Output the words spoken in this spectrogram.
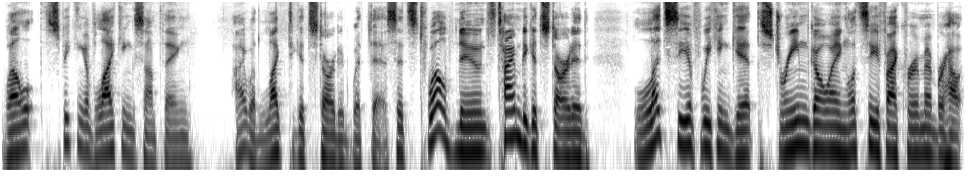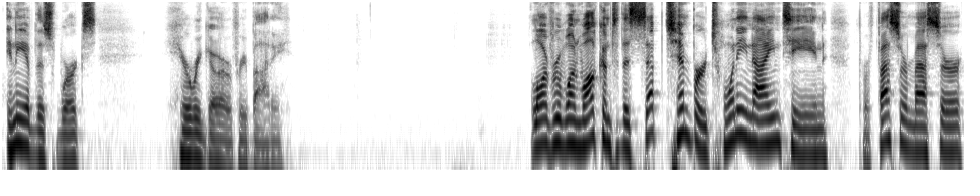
Well, speaking of liking something, I would like to get started with this. It's 12 noon. It's time to get started. Let's see if we can get the stream going. Let's see if I can remember how any of this works. Here we go, everybody. Hello, everyone. Welcome to the September 2019 Professor Messer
